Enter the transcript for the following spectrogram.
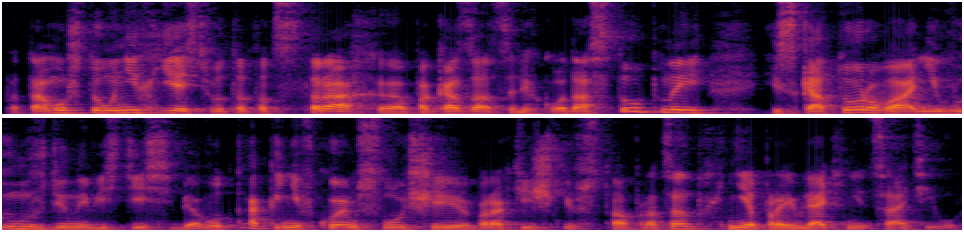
Потому что у них есть вот этот страх э, показаться легко доступной, из которого они вынуждены вести себя вот так и ни в коем случае практически в 100% не проявлять инициативу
